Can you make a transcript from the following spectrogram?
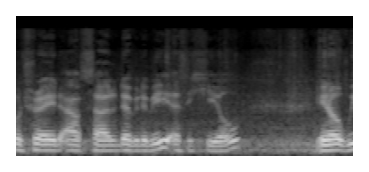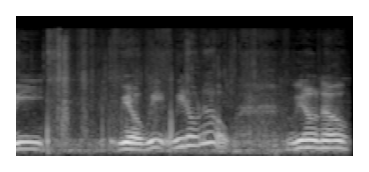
portrayed outside of WWE as a heel. You know, we, you know, we, we don't know. We don't know,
